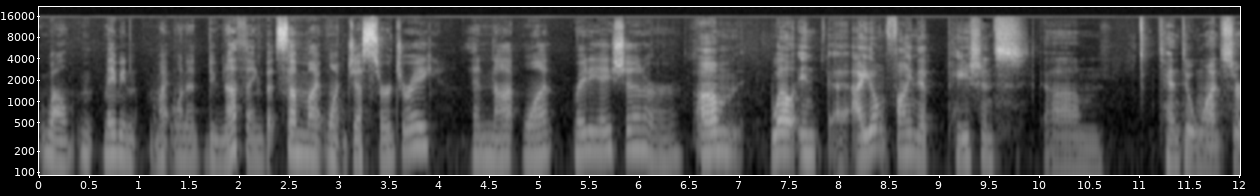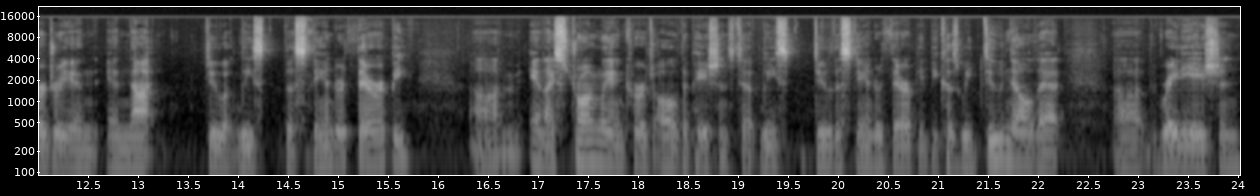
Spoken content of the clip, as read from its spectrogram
well, maybe might want to do nothing, but some might want just surgery and not want radiation or. Um, well, in I don't find that patients um, tend to want surgery and, and not do at least the standard therapy. Um, and I strongly encourage all of the patients to at least do the standard therapy because we do know that uh, the radiation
